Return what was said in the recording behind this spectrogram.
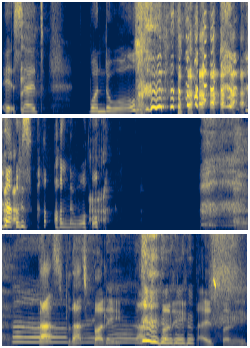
It said Wonderwall. that was on the wall. That's that's my funny. God. That's funny. That is funny.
